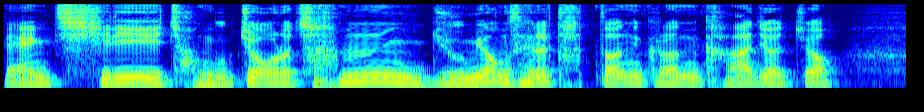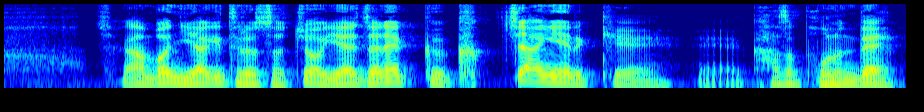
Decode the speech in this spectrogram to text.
땡칠이 전국적으로 참 유명세를 탔던 그런 강아지였죠. 제가 한번 이야기 드렸었죠. 예전에 그 극장에 이렇게 가서 보는데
